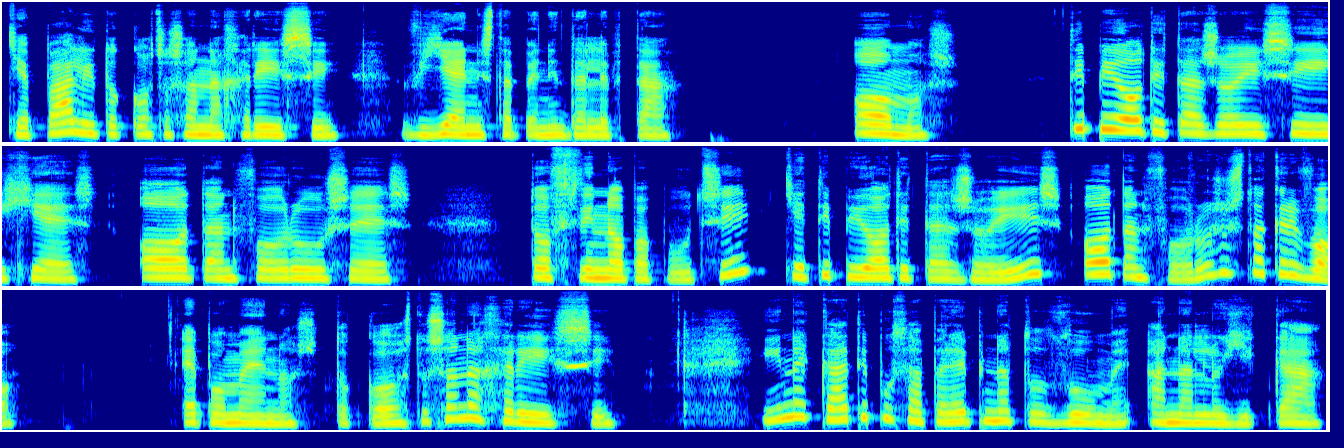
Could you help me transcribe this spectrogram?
Και πάλι το κόστος αναχρήση βγαίνει στα 50 λεπτά. Όμως, τι ποιότητα ζωής είχες όταν φορούσες το φθηνό παπούτσι και τι ποιότητα ζωής όταν φορούσες το ακριβό. Επομένως, το κόστος αναχρήση είναι κάτι που θα πρέπει να το δούμε αναλογικά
